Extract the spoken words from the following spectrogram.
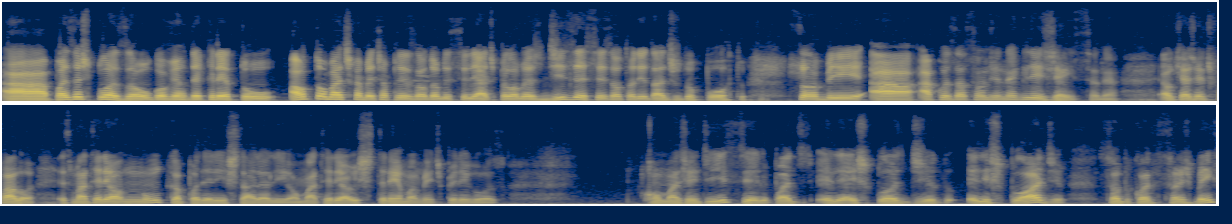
Após a explosão, o governo decretou automaticamente a prisão domiciliar de pelo menos 16 autoridades do porto sob a acusação de negligência, né? É o que a gente falou. Esse material nunca poderia estar ali. É um material extremamente perigoso. Como a gente disse, ele pode, ele é explodido, ele explode sob condições bem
